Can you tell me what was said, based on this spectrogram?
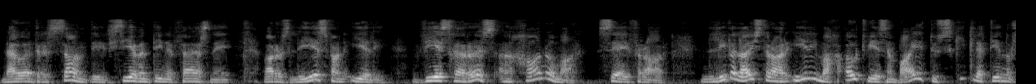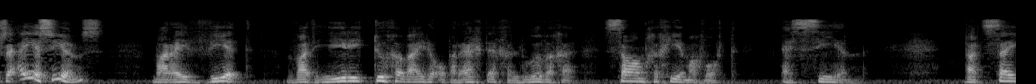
Nou interessant die 17de vers nê waar ons lees van Eli, wees gerus en gaan nou maar, sê hy vir haar. Liewe luisteraar, Eli mag oud wees en baie toeskietlik teenoor sy eie seuns, maar hy weet wat hierdie toegewyde opregte gelowige saamgegee mag word, 'n seun wat sy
